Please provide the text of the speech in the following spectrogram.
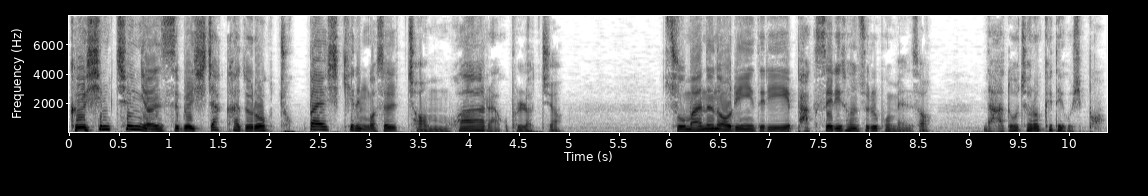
그 심층 연습을 시작하도록 촉발시키는 것을 점화라고 불렀죠. 수많은 어린이들이 박세리 선수를 보면서 나도 저렇게 되고 싶어.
